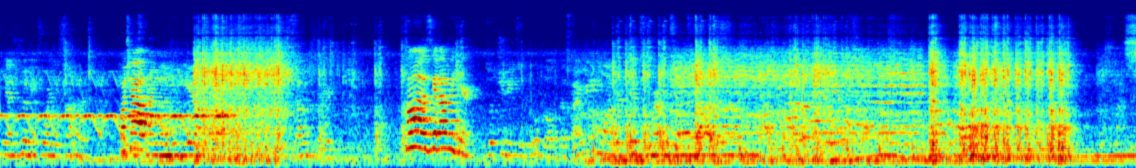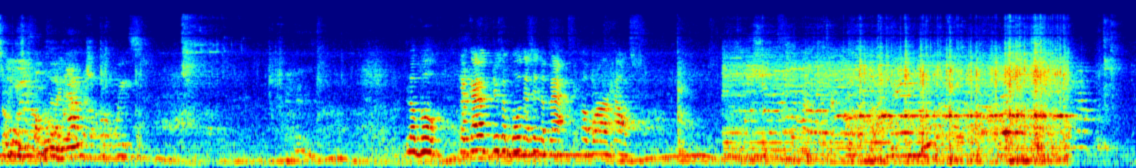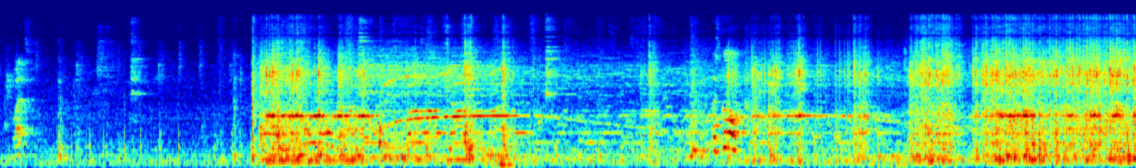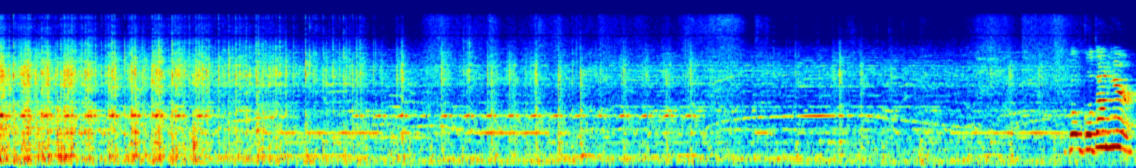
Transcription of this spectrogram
Yeah, it's good before the summer. Watch It's out. time the new year. Come on, let's get out of here. That's what you need to do though, because I really want your kids to represent us. Someone's got uniforms that I road rage. are there's a boat that's in the back of our house. Go down here.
